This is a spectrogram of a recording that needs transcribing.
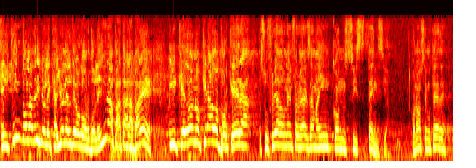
El quinto ladrillo le cayó en el dedo gordo, le dio una pata a la pared y quedó noqueado porque era, sufría de una enfermedad que se llama inconsistencia. ¿Conocen ustedes?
